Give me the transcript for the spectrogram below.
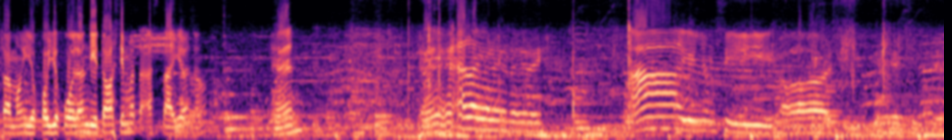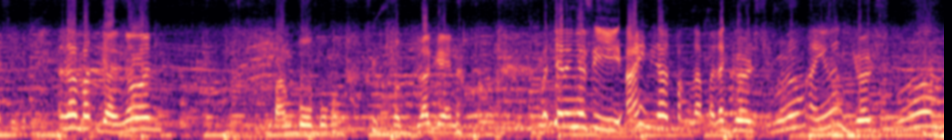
Tamang yuko-yuko lang dito kasi mataas tayo, no? Yan. Yan. Aray, aray, aray, aray. Ah, yun yung CR. Sige, sige, sige. Alam, ba't ganun? Parang bobo mo. Pag-vlog eh, no? Ba't ganun yung si... Ay, hindi dapat bakla pala. Girls room. Ayun, girls room.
